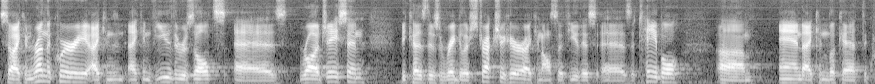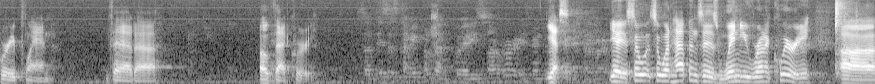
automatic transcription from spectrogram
so I can run the query. I can, I can view the results as raw JSON. Because there's a regular structure here, I can also view this as a table. Um, and I can look at the query plan that, uh, of that query. So this is coming from the query server? yes. Yeah, so, so what happens is when you run a query, uh,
